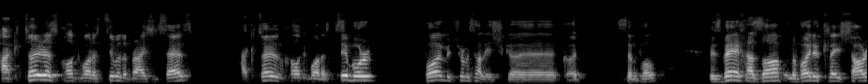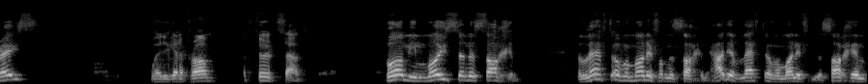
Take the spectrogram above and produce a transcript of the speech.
Haktoras Chalkabat is Tzibur. The Bryce says Haktoras Chalkabat is Tzibur. Boy Mitrumas Halishka. Good, simple. Mizbeich Hazav Levoidu Klei Shares. Where do you get it from? A third Nesachim. The leftover money from the Sachim. How do you have leftover money from the Sachim?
